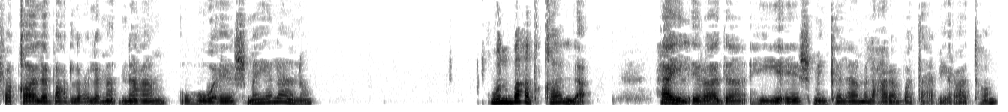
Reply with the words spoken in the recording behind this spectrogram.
فقال بعض العلماء نعم وهو إيش؟ ميلانه والبعض قال لا. هاي الإرادة هي إيش؟ من كلام العرب وتعبيراتهم.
